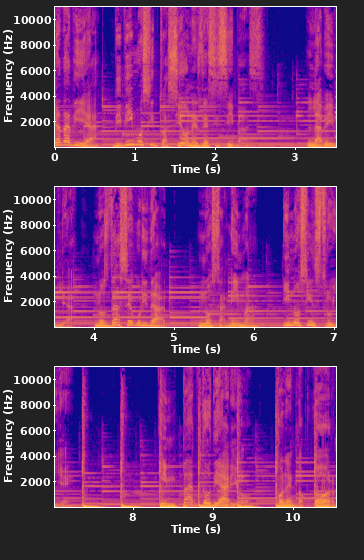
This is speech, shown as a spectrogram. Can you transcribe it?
Cada día vivimos situaciones decisivas. La Biblia nos da seguridad, nos anima y nos instruye. Impacto Diario con el doctor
